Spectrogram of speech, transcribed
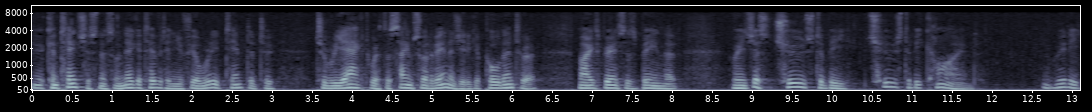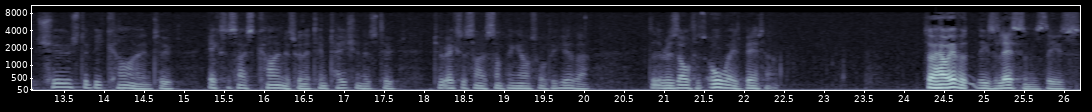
you know, contentiousness or negativity and you feel really tempted to, to react with the same sort of energy, to get pulled into it, my experience has been that when you just choose to be choose to be kind, you really choose to be kind, to exercise kindness when the temptation is to, to exercise something else altogether, that the result is always better. So however these lessons, these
